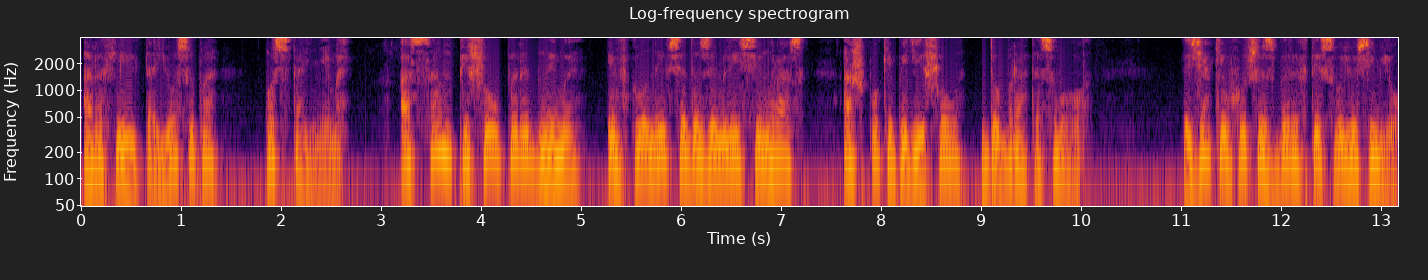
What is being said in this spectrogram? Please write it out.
а Рахіль та Йосипа останніми. А сам пішов перед ними і вклонився до землі сім раз, аж поки підійшов до брата свого. Яків хоче зберегти свою сім'ю,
